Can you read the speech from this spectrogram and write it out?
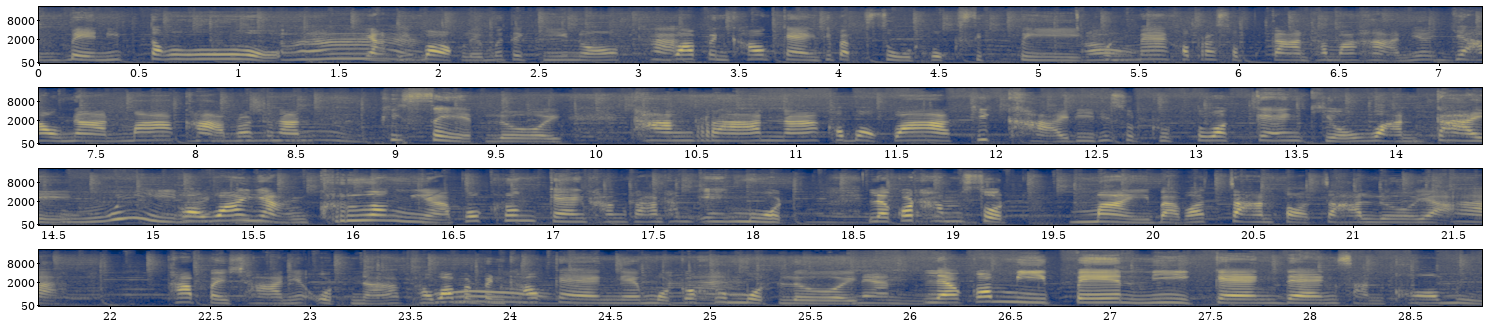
งเบนิโตอย่างที่บอกเลยเมื่อตะกี้เนาะค่ะว่าเป็นข้าวแกงที่แบบสูตร 60 ปี อ๋อคุณแม่เขาประสบการณ์ทำอาหารเนี่ยยาวนานมากค่ะ เพราะฉะนั้นพิเศษเลย ทางร้านนะเขาบอกว่าที่ขายดีที่สุดคือตัวแกงเขียวหวานไก่ อุ้ยเพราะว่าน่กินอย่างเครื่องเนี่ย พวกเครื่องแกงทางร้านทำเองหมด แล้วก็ทำสดใหม่แบบว่าจานต่อจานเลยอะ ค่ะ ถ้าไปช้าเนี่ยอดนะ เพราะว่ามันเป็นข้าวแกงไงหมดก็คือหมดเลย แน่น แล้วก็มีเป็นนี่แกงแดงสันคอหมู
